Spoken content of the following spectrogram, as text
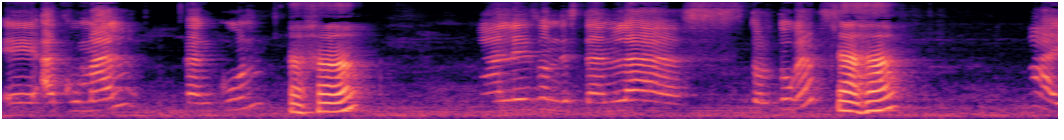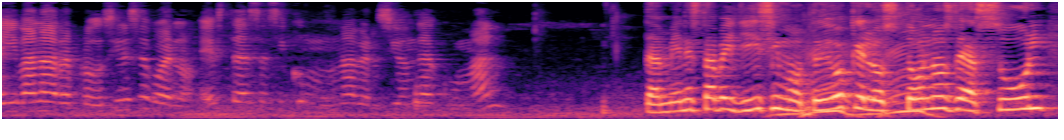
eh, Acumal, Cancún. Ajá. Es donde están las tortugas. Ajá. Ahí van a reproducirse. Bueno, esta es así como una versión de Acumal. También está bellísimo. Te digo que los tonos de azul,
